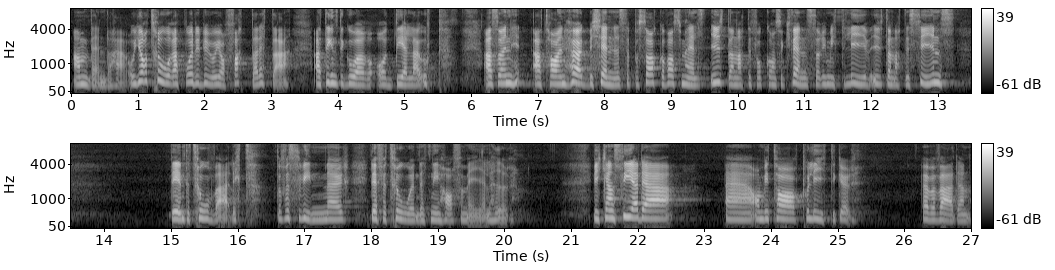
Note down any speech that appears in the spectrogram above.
använder här. Och jag tror att både du och jag fattar detta, att det inte går att dela upp. Alltså en, att ha en hög bekännelse på saker, vad som helst, utan att det får konsekvenser i mitt liv, utan att det syns. Det är inte trovärdigt. Då försvinner det förtroendet ni har för mig, eller hur? Vi kan se det eh, om vi tar politiker över världen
